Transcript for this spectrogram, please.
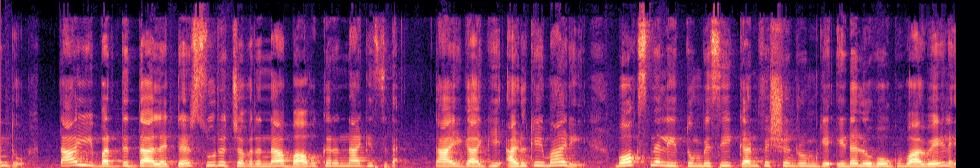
ಎಂದು ತಾಯಿ ಬರೆದಿದ್ದ ಲೆಟರ್ ಸೂರಜ್ ಅವರನ್ನ ಭಾವುಕರನ್ನಾಗಿಸಿದೆ. ತಾಯಿಗಾಗಿ ಅಡುಗೆ ಮಾಡಿ ಬಾಕ್ಸ್ನಲ್ಲಿ ತುಂಬಿಸಿ ಕನ್ಫೆಷನ್ ರೂಮ್ಗೆ ಇಡಲು ಹೋಗುವ ವೇಳೆ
